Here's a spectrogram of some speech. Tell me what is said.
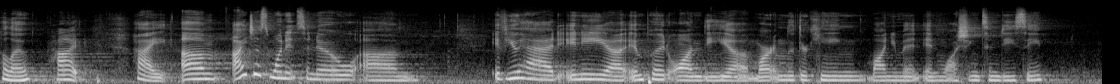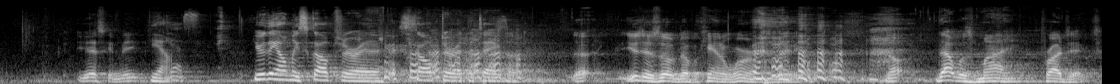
Hello. Hi. Hi. Um, I just wanted to know um, if you had any uh, input on the uh, Martin Luther King Monument in Washington, D.C. You asking me? Yeah. Yes. You're the only sculptor, uh, sculptor at the table. That- You just opened up a can of worms. No, that was my project.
